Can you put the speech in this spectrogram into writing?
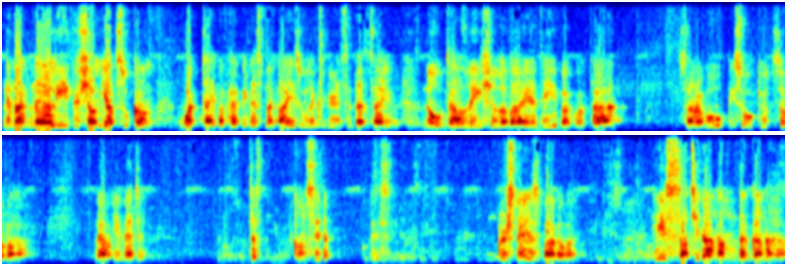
Nimagnali Drisham Yatsukam. What type of happiness my eyes will experience at that time? Nota Lesha Lavayate Bhagavata Saravopi Sokyutsavaha. Now imagine. Just consider this. Krishna is Bhagavan. He is Sachidananda Ganaha,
